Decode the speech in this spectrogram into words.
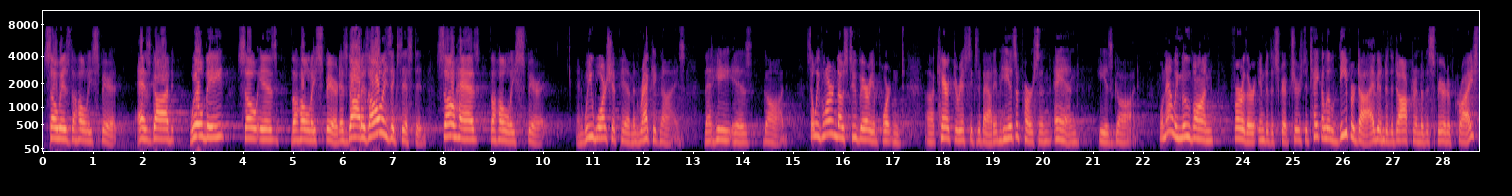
so is the Holy Spirit. As God will be, so is the Holy Spirit. As God has always existed, so has the Holy Spirit. And we worship Him and recognize that He is God. So we've learned those two very important uh, characteristics about Him. He is a person and He is God. Well, now we move on further into the scriptures to take a little deeper dive into the doctrine of the Spirit of Christ.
